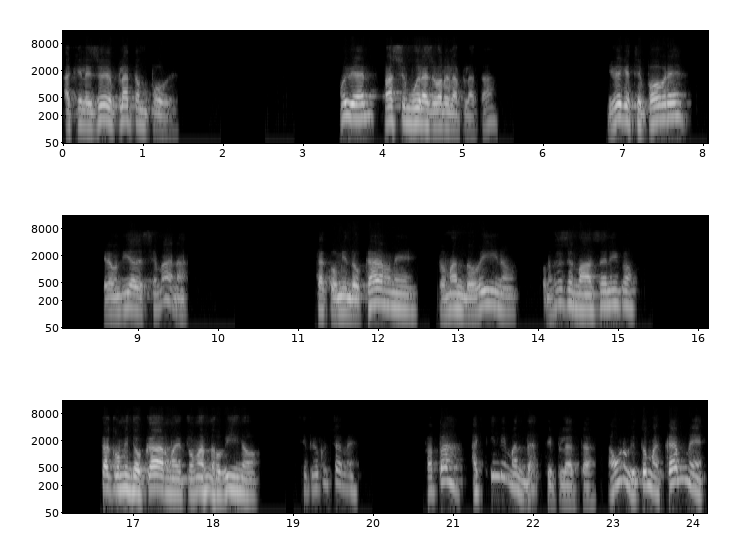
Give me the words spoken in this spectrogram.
a que le lleve plata a un pobre. Muy bien, va Samuel a llevarle la plata. Y ve que este pobre era un día de semana. Está comiendo carne, tomando vino. ¿Conoces el macénico? Está comiendo carne, tomando vino. Dice, pero escúchame, papá, ¿a quién le mandaste plata? ¿A uno que toma carne,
